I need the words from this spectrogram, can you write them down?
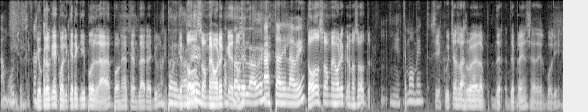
a muchos. Yo creo que cualquier equipo de la A pone a temblar a Junior. Hasta Porque todos B, son mejores que nosotros. la B. Hasta de la B Todos son mejores que nosotros. en este momento. Si escuchas las ruedas de, de prensa del Bolillo.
